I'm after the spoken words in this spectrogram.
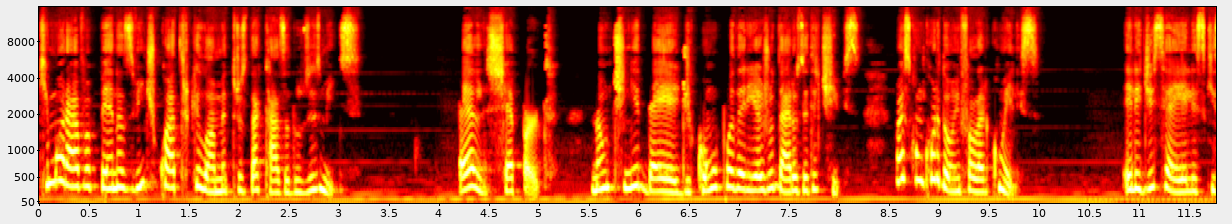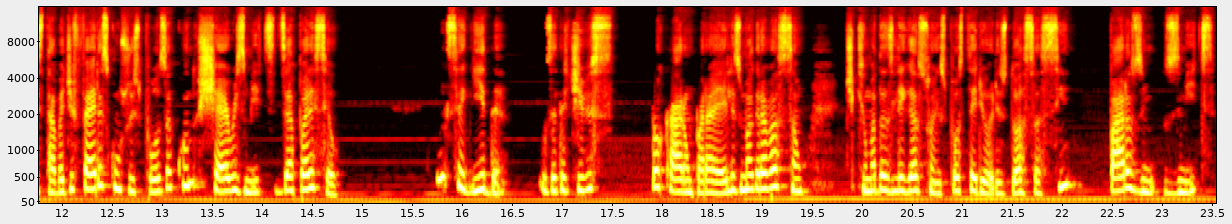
que morava apenas 24 quilômetros da casa dos Smiths. Alice Shepard não tinha ideia de como poderia ajudar os detetives, mas concordou em falar com eles. Ele disse a eles que estava de férias com sua esposa quando Sherry Smith desapareceu. Em seguida, os detetives tocaram para eles uma gravação de que uma das ligações posteriores do assassino para os Smiths,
